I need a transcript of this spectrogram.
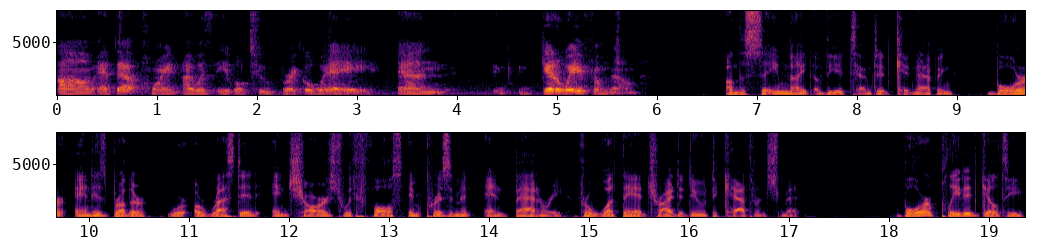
um, at that point, I was able to break away and get away from them. On the same night of the attempted kidnapping, Bohr and his brother were arrested and charged with false imprisonment and battery for what they had tried to do to Catherine Schmidt. Bohr pleaded guilty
